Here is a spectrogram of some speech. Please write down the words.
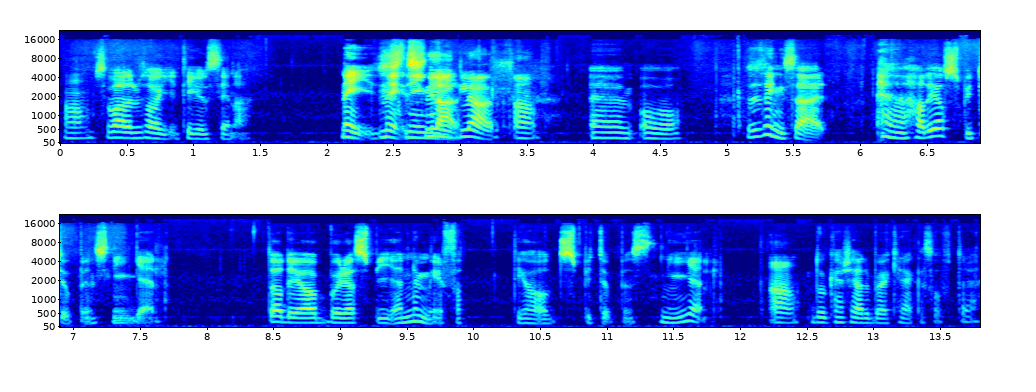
Ja, så vad hade du tagit? Tegelstenar? Nej, Nej, sniglar. sniglar. Ja. Ehm, och, så jag tänker så här. hade jag spytt upp en snigel. Då hade jag börjat spy ännu mer för att jag hade spytt upp en snigel. Ja. Då kanske jag hade börjat kräkas oftare.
